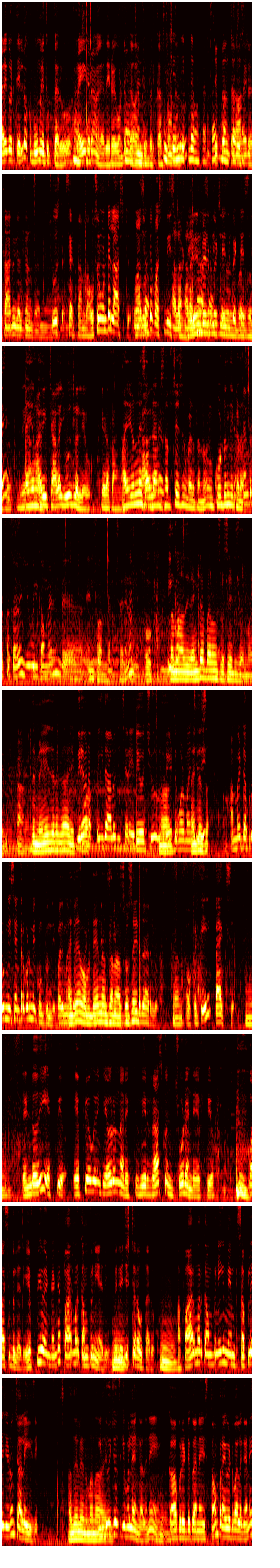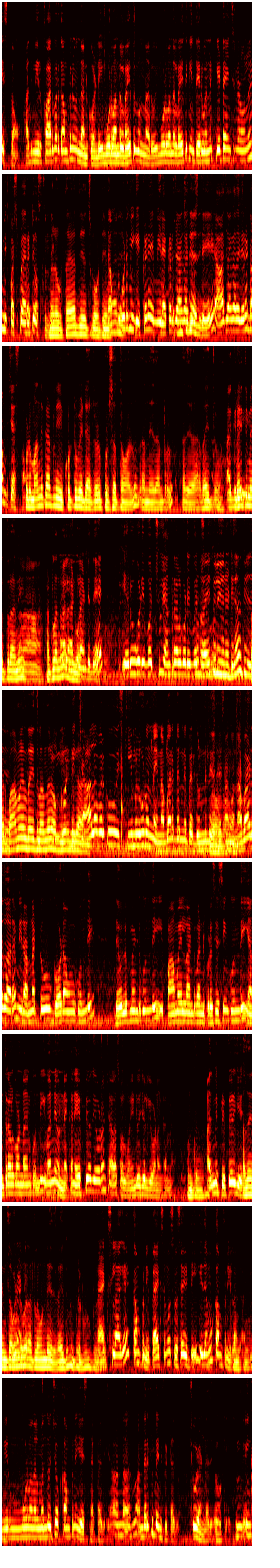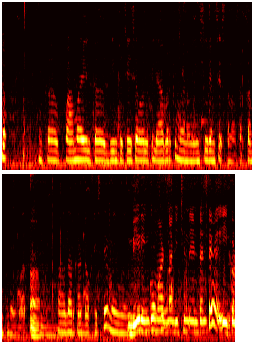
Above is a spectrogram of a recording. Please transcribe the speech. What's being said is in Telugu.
అరగొడితే వెళ్ళి ఒక భూమి ఎతుకుతారు అరవై ఎకరమే కదా ఇరవై గుంటలు కావాలి. కష్టం. ఇక్కడే ఉంటాడు సార్. చెప్పాను సార్ ఆల్రెడీ సార్ని కలిసాను సార్ నేను. చూస్తే. సరే తనది అవసరం ఉంటే లాస్ట్. మాది ఉంటే ఫస్ట్ తీసుకోండి. అవి చాలా యూజ్లో లేవు క్రీడా ప్రాంగణం. అవి ఉన్నాయి సార్. దానికి సబ్ స్టేషన్ పెడతాను. ఇంకోటి ఉంది ఇక్కడ. సెంటర్ ప్రకారం you will come and inform them సరేనా? ఓకే. సార్ మాది వెంకటపాలెం సొసైటీ సార్ మాది. మేజర్గా ఇది ఆలోచించారా? రేట్ కూడా మంచిది. అమ్మేటప్పుడు మీ సెంటర్ కూడా మీకు ఉంటుంది. పది మంది అయితే ఒకటి ఏంటంటే సార్ నా సొసైటీ దారులు ఒకటి ప్యాక్స్. రెండోది ఎఫ్పిఓ. ఎఫ్పిఓ గురించి ఎవరున్నారు? మీరు రాసుకొని చూడండి ఎఫ్పిఓ. పాసిబుల్ అది. ఎఫ్పిఓ ఏంటంటే ఫార్మర్ కంపెనీ అది. మీరు రిజిస్టర్ అవుతారు. ఆ ఫార్మర్ కంపెనీకి మేము సప్లై చేయడం చాలా ఈజీ. అదేలేండి మన ఇండివిజువల్స్కి ఇవ్వలేం కదనే? కోఆపరేటివ్ అయినా ఇస్తాం ప్రైవేట్ వాళ్ళకైనా ఇస్తాం. అది మీరు ఫార్మర్ కంపెనీ ఉంది అనుకోండి మూడు వందల రైతులు ఉన్నారు ఈ మూడు వందల రైతుకి ఇంత ఎరువుని కేటాయించడం వల్ల మీకు ఫస్ట్ ప్రయారిటీ వస్తుంది. మీరు తయారు ఒకటి డంప్ కూడా మీకు ఇక్కడే మీరు ఎక్కడ జాగా చూస్తే ఆ జాగా దగ్గరే డంప్ చేస్తాం. ఇప్పుడు మందుకట్లు ఈ కొట్టు పెట్టారు చూడు పురుషత్వం వాళ్ళు దాన్ని ఏదో అంటారు అది రైతు రైతు మిత్ర అని అట్లానే అలా అట్లాంటిదే. ఎరువు కూడా ఇవ్వచ్చు యంత్రాలు కూడా ఇవ్వచ్చు. రైతులు యూనిట్గా పామాయిల్ రైతులందరూ చాలా వరకు స్కీములు కూడా ఉన్నాయి. నబార్డ్ అనే పెద్ద ఉంది సంఘం. నబార్డ్ ద్వారా మీరు అన్నట్టు గోడౌన్లకు ఉంది డెవలప్మెంట్కి ఉంది పామ్ ఆయిల్ లాంటివన్నీ ప్రాసెసింగ్ ఉంది యంత్రాలు కొనడానికి ఉంది ఇవన్నీ ఉన్నాయి. కానీ ఎఫ్పిఓకి ఇవ్వడం చాలా సులభం ఇండివిజువల్కి ఇవ్వడం కన్నా. అది మీరు ప్రిపేర్ చేసి రైతు మిత్ర ప్యాక్స్ లాగే కంపెనీ ప్యాక్స్ ఏమో సొసైటీ ఇదేమో కంపెనీ లాగా. మీరు మూడు వందల మంది వచ్చి ఒక కంపెనీ చేసినట్టు అది. అంద- అందరికీ బెనిఫిట్ అది. చూడండి అది. ఓకే ఇంకా ఇంకా పామ్ ఆయిల్ కా- దీంట్లో చేసే వాళ్ళకి లేబర్కి మనం ఇన్సూరెన్స్ ఇస్తున్నాం సార్ కంపెనీ ద్వారా. ఆధార్ కార్డు ఒకటి ఇస్తే మేము మీరు ఇంకో మాట నాకు ఇచ్చింది ఏంటంటే ఇక్కడ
